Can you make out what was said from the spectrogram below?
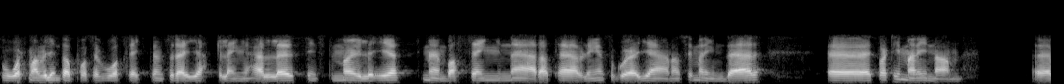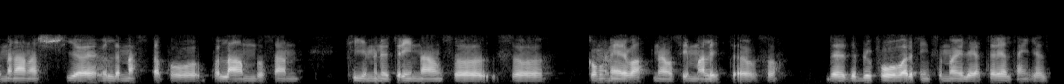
svårt, man vill inte ha på sig våtdräkten sådär jättelänge heller. Finns det möjlighet med en bassäng nära tävlingen så går jag gärna och simmar in där eh, ett par timmar innan. Eh, men annars gör jag väl det mesta på, på land och sen tio minuter innan så, så går man ner i vattnet och simmar lite och så. Det, det beror på vad det finns för möjligheter helt enkelt.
